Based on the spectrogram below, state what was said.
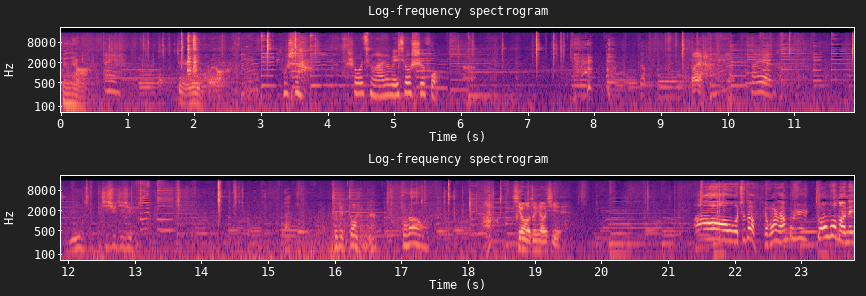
晶晶啊，哎，这人女朋友？不是，是我请来的维修师傅。导演，导演，嗯，继续继续。哎，他这装什么呢？不知道啊。啊？写好增强戏。哦，我知道，小黄，咱不是装过吗？那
